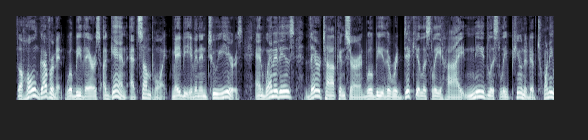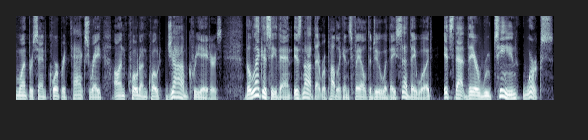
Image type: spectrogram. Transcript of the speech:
The whole government will be theirs again at some point, maybe even in two years. And when it is, their top concern will be the ridiculously high, needlessly punitive 21% corporate tax rate on quote unquote job creators. The legacy, then, is not that Republicans failed to do what they said they would. It's that their routine works.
